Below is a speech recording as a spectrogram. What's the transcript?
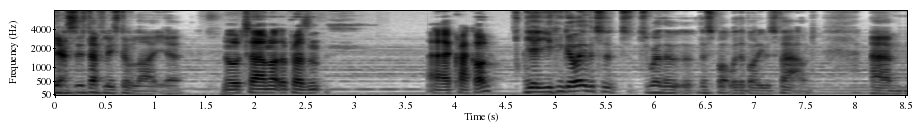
yes, it's definitely still light. Yeah. No time like the present. Uh, crack on. Yeah, you can go over to, to, to where the, the spot where the body was found, um,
